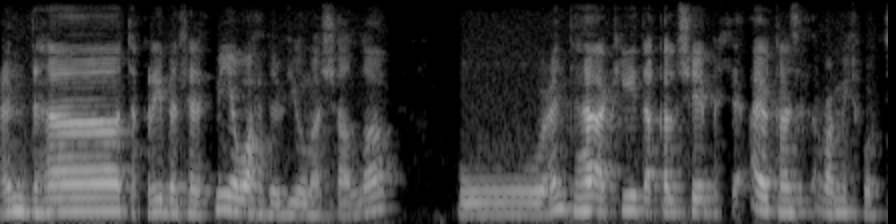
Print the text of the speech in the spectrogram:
عندها تقريبا 301 ريفيو ما شاء الله. وعندها أكيد أقل شيء بحكي أيوة translate 400 word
